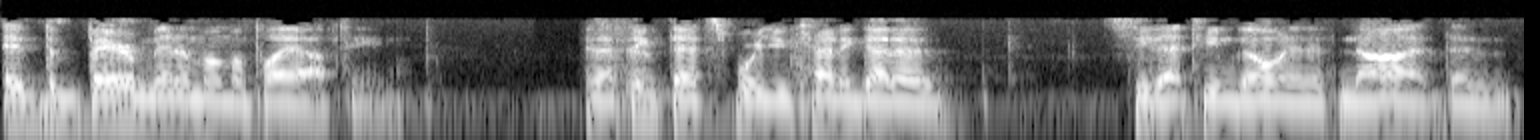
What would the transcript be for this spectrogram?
at the bare minimum a playoff team. And I think that's where you kind of got to see that team going. And if not, then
